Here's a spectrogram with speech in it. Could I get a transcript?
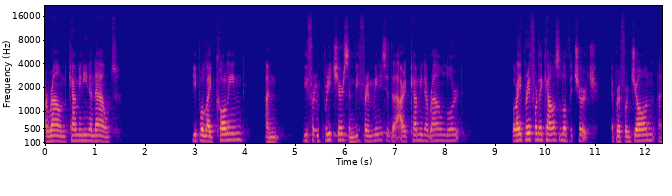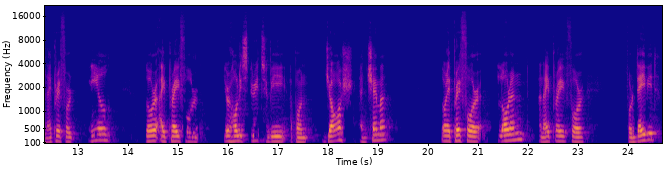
around, coming in and out. People like Colin and different preachers and different ministers that are coming around, Lord. Lord, I pray for the council of the church. I pray for John and I pray for Neil. Lord, I pray for your Holy Spirit to be upon Josh and Chema. Lord, I pray for Lauren and I pray for for David.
